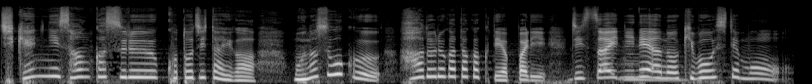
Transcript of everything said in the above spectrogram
治験に参加すること自体がものすごくハードルが高くてやっぱり実際にね、あの希望しても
